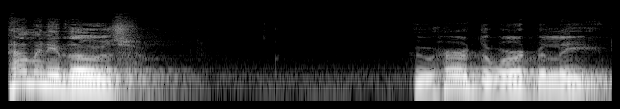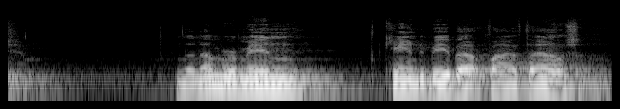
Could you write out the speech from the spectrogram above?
How many of those who heard the word believed? And the number of men came to be about 5,000.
